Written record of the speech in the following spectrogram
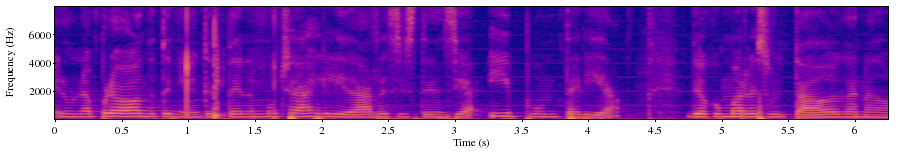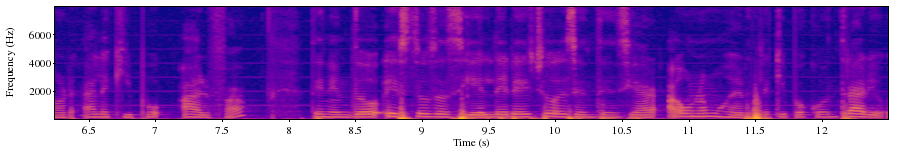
en una prueba donde tenían que tener mucha agilidad, resistencia y puntería. Dio como resultado de ganador al equipo alfa, teniendo estos así el derecho de sentenciar a una mujer del equipo contrario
